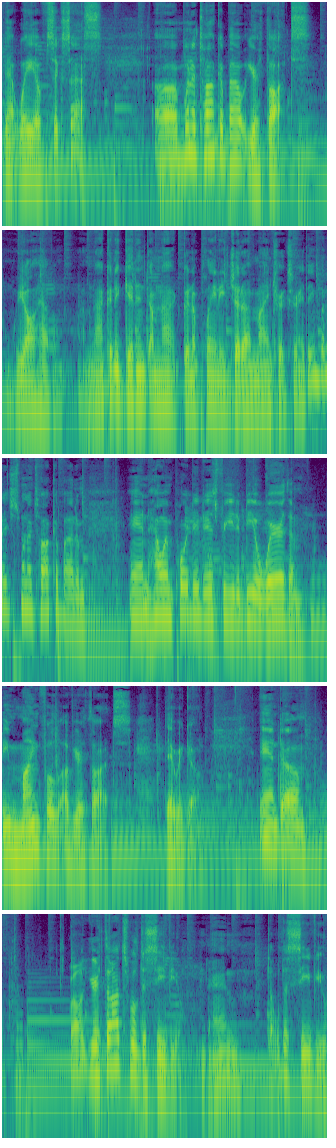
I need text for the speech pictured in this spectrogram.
that way of success. Uh, I'm going to talk about your thoughts. We all have them. I'm not going to get into, I'm not going to play any Jedi mind tricks or anything, but I just want to talk about them and how important it is for you to be aware of them. Be mindful of your thoughts. There we go. And, um, well, your thoughts will deceive you, and they'll deceive you.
